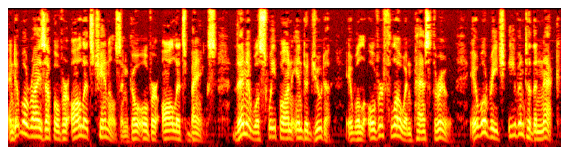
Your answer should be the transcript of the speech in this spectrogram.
and it will rise up over all its channels and go over all its banks. Then it will sweep on into Judah. It will overflow and pass through. It will reach even to the neck,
